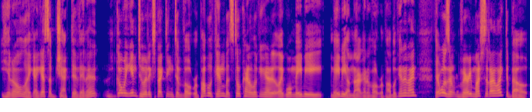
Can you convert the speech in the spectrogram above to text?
you know, like I guess objective in it, going into it expecting to vote Republican, but still kind of looking at it like, well, maybe maybe I'm not going to vote Republican, and I there wasn't very much that I liked about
